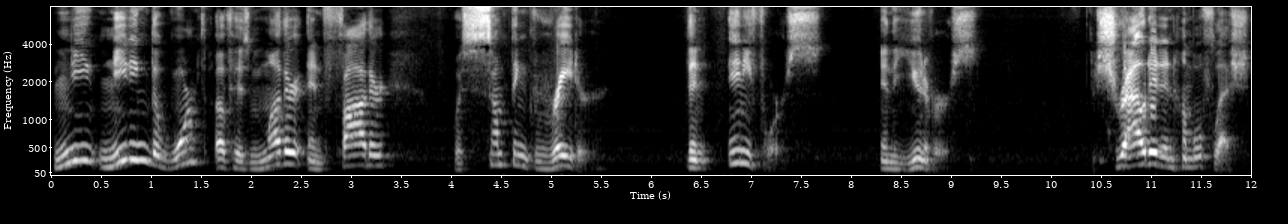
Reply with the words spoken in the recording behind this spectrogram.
needing the warmth of his mother and father was something greater than any force in the universe. Shrouded in humble flesh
